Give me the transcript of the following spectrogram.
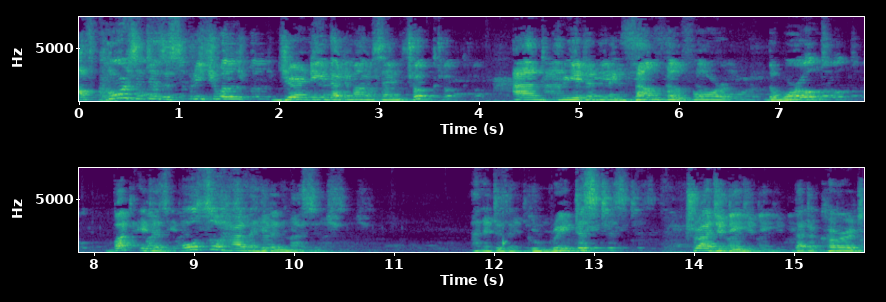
of course, it is a spiritual journey that Imam Hussein took and created an example for the world, but it has also has a hidden message. And it is the greatest tragedy that occurred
